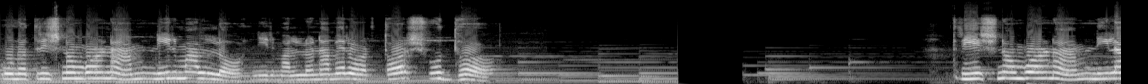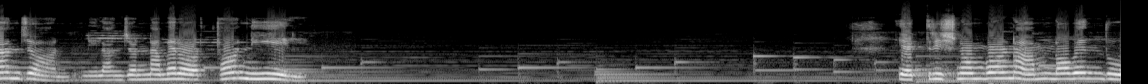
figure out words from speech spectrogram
উনত্রিশ নম্বর নাম নির্মাল্য। নির্মাল্য নামের অর্থ শুদ্ধ। ত্রিশ নম্বর নাম নীলাঞ্জন। নীলাঞ্জন নামের অর্থ নীল। একত্রিশ নম্বর নাম নবেন্দু।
